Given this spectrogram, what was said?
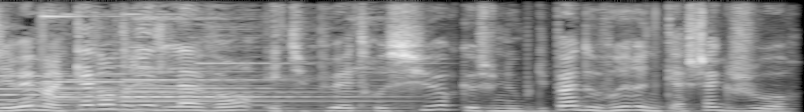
J'ai même un calendrier de l'Avent et tu peux être sûr que je n'oublie pas d'ouvrir une cage chaque jour.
